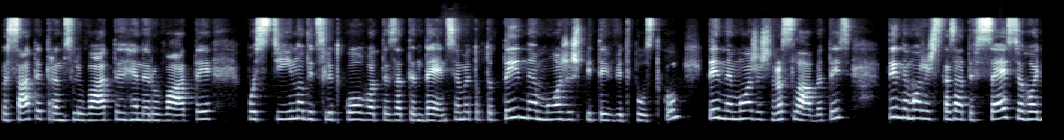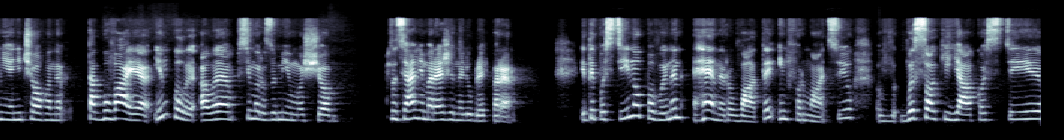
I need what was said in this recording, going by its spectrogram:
писати, транслювати, генерувати. Постійно відслідковувати за тенденціями, тобто ти не можеш піти в відпустку, ти не можеш розслабитись, ти не можеш сказати все сьогодні. Я нічого не так буває інколи, але всі ми розуміємо, що соціальні мережі не люблять перерв. І ти постійно повинен генерувати інформацію в високій якості,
